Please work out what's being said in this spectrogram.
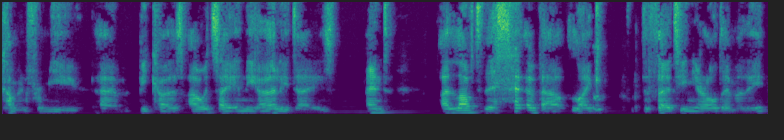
coming from you, um, because I would say in the early days, and I loved this about like the thirteen-year-old Emily,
